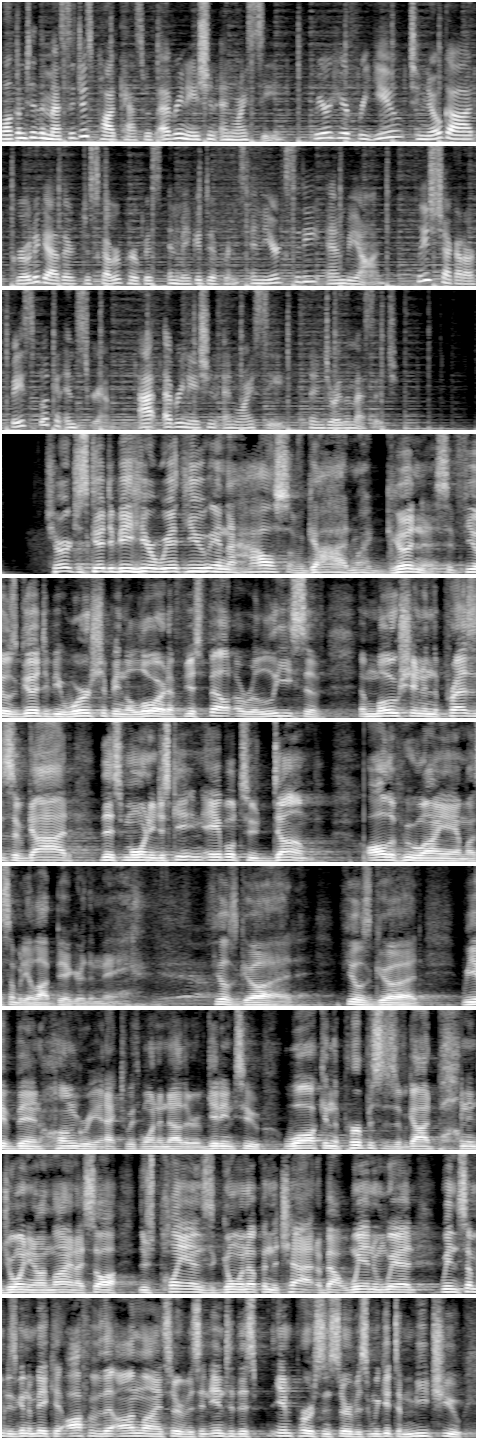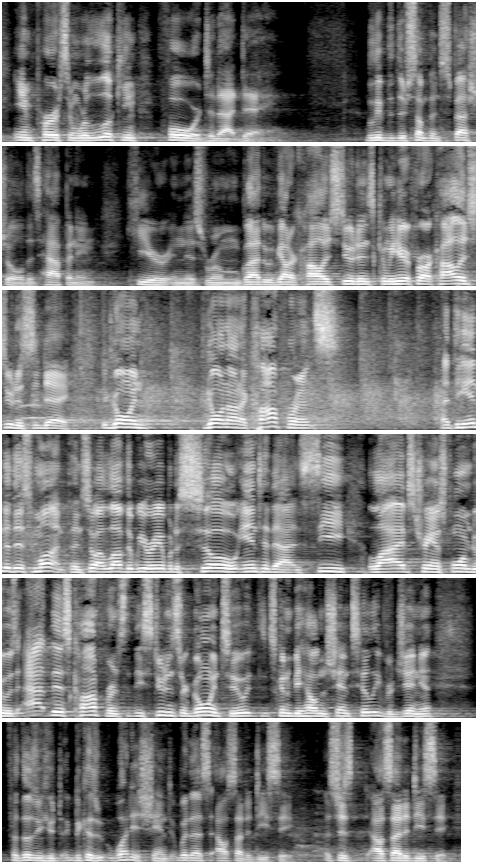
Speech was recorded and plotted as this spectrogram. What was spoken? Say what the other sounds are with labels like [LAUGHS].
Welcome to the Messages Podcast with Every Nation NYC. We are here for you to know God, grow together, discover purpose, and make a difference in New York City and beyond. Please check out our Facebook and Instagram at Every Nation NYC and enjoy the message. Church, it's good to be here with you in the house of God. My goodness, it feels good to be worshiping the Lord. I've just felt a release of emotion in the presence of God this morning, just getting able to dump all of who I am on somebody a lot bigger than me. Feels good. Feels good. We have been hungry act with one another, of getting to walk in the purposes of God and joining online. I saw there's plans going up in the chat about when and when when somebody's going to make it off of the online service and into this in-person service, and we get to meet you in person. We're looking forward to that day. I believe that there's something special that's happening here in this room. I'm glad that we've got our college students. Can we hear it for our college students today? They're going, going on a conference at the end of this month. And so I love that we were able to sow into that and see lives transformed. It was at this conference that these students are going to. It's going to be held in Chantilly, Virginia. For those of you who, because what is Chantilly? Well, that's outside of DC. It's just outside of DC.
